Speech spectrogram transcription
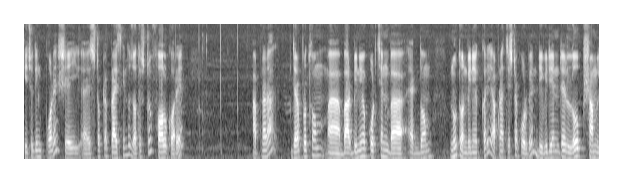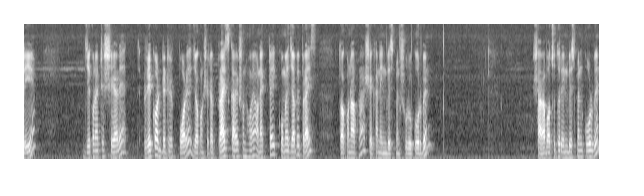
কিছুদিন পরে সেই স্টকটার প্রাইস কিন্তু যথেষ্ট ফল করে। আপনারা যারা প্রথম বার বিনিয়োগ করছেন বা একদম নতুন বিনিয়োগকারী, আপনারা চেষ্টা করবেন ডিভিডেন্ডের লোভ সামলিয়ে যে কোনো একটা শেয়ারে রেকর্ড ডেটের পরে যখন সেটা প্রাইস কারেকশন হয়ে, অনেকটাই কমে যাবে প্রাইস তখন আপনারা সেখানে ইনভেস্টমেন্ট শুরু করবেন। সারা বছর ধরে ইনভেস্টমেন্ট করবেন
